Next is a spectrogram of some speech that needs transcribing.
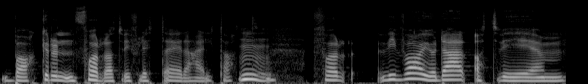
bakgrunnen for at vi flytta i det hele tatt. Mm. For vi var jo der at vi um,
